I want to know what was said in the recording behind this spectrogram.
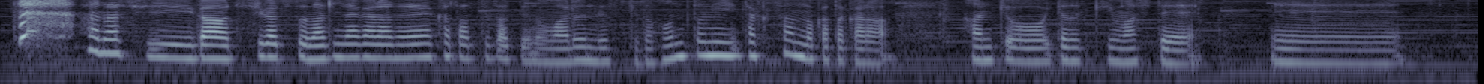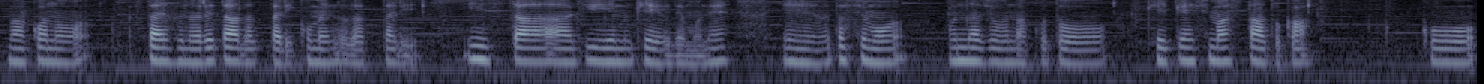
話が私がちょっと泣きながらね語ってたっていうのもあるんですけど本当にたくさんの方から反響をいただきまして、えー、まあ、このスタイフのレターだったりコメントだったりインスタ DM 経由でもね、えー、私も同じようなことを経験しましたとかこ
